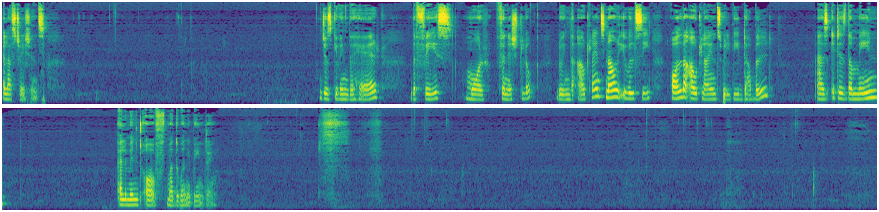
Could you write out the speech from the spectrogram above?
illustrations. Just giving the hair, the face more finished look, doing the outlines. Now you will see all the outlines will be doubled as it is the main element of Madhubani painting.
